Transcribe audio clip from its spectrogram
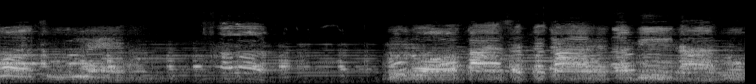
को छूले गुरुओं का सत्कार कभी तू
